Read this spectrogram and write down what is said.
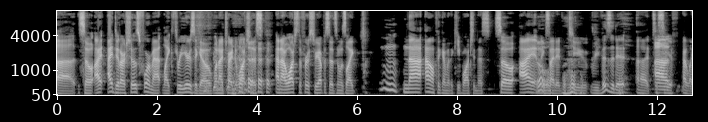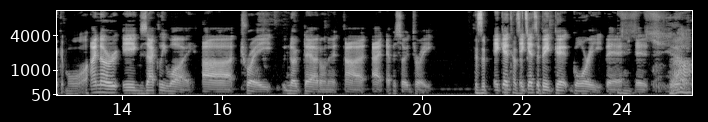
Uh, so I, I did our show's format like three years ago when I tried to watch this, and I watched the first three episodes and was like, mm, "Nah, I don't think I'm going to keep watching this." So I am Oh. excited to revisit it uh, to Uh, see if I like it more. I know exactly why uh Troy noped out on it uh at episode three. Is it? It gets it gets a bit get gory there. It, Yeah.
